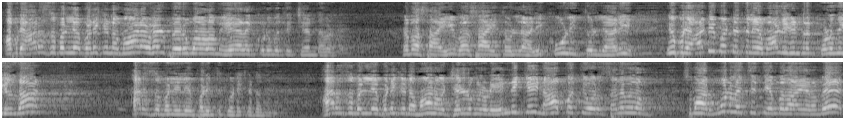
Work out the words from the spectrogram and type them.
அப்படி அரசு பள்ளியில் படிக்கின்ற மாணவர்கள் பெரும்பாலும் ஏழை குடும்பத்தைச் சேர்ந்தவர்கள். விவசாயி விவசாய தொழிலாளி கூலி தொழிலாளி இப்படி அடிமட்டத்திலே வாழ்கின்ற குழந்தைகள் தான் அரசு பள்ளியிலே படித்துக் கொண்டிருக்கிறது அரசு பள்ளியிலே படிக்கின்ற மாணவ செல்வங்களுடைய எண்ணிக்கை நாற்பத்தி ஒரு சதவீதம் சுமார் மூணு லட்சத்தி எண்பதாயிரம் பேர்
